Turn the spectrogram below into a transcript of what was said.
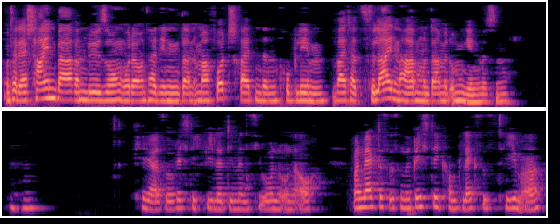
unter der scheinbaren Lösung oder unter den dann immer fortschreitenden Problemen weiter zu leiden haben und damit umgehen müssen. Mhm. Okay, also richtig viele Dimensionen und auch, man merkt, das ist ein richtig komplexes Thema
